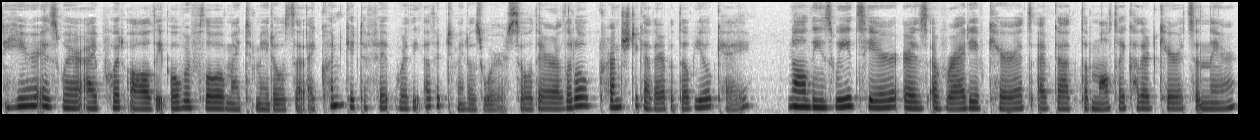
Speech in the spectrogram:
Here is where I put all the overflow of my tomatoes that I couldn't get to fit where the other tomatoes were. So they're a little crunched together, but they'll be okay. And all these weeds here is a variety of carrots. I've got the multicolored carrots in there.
